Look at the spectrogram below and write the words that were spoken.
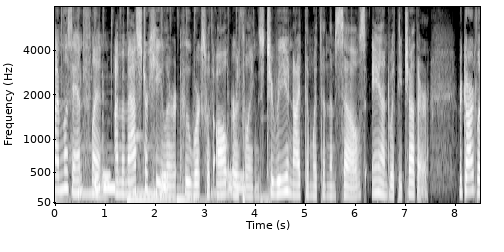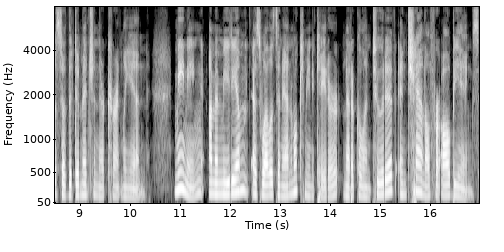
I'm Lizanne Flynn. I'm a master healer who works with all earthlings to reunite them within themselves and with each other, regardless of the dimension they're currently in. Meaning, I'm a medium as well as an animal communicator, medical intuitive, and channel for all beings.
